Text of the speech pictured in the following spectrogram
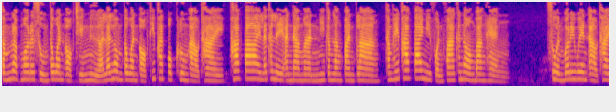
สำหรับมรสุมตะวันออกเฉียงเหนือและลมตะวันออกที่พัดปกคลุมอ่าวไทย ภาคใต้และทะเลอันดามันมีกำลังปานกลางทำให้ภาคใต้มีฝนฟ้าขนองบางแห่ง ส่วนบริเวณอ่าวไทย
